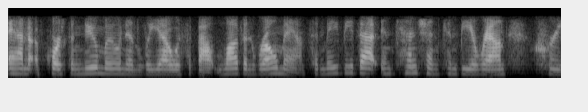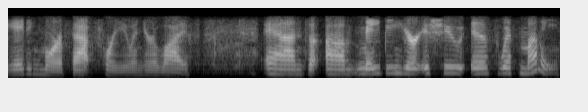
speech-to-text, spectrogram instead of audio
and of course, the new moon in Leo is about love and romance, and maybe that intention can be around creating more of that for you in your life. And um, maybe your issue is with money.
